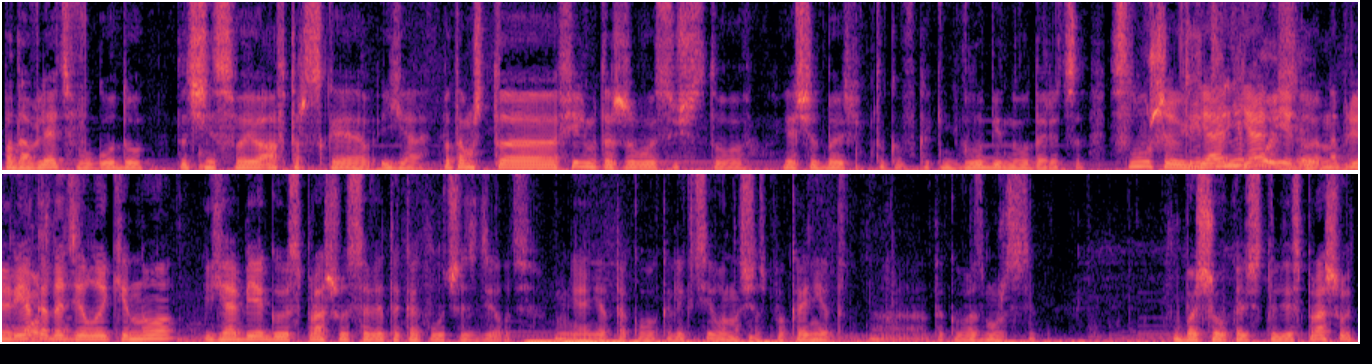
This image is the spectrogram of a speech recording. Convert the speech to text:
подавлять в угоду, точнее, свое авторское я. Потому что фильм это живое существо. Я сейчас боюсь только в какие-нибудь глубины удариться. Слушаю, ты, я, ты я бегаю. Например, Можно. я когда делаю кино, я бегаю, спрашиваю совета, как лучше сделать. У меня нет такого коллектива, но сейчас пока нет а, такой возможности большого количества людей спрашивать.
